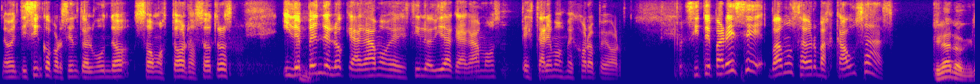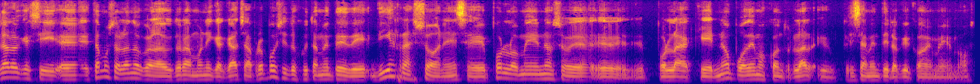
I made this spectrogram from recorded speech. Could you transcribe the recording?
95% del mundo somos todos nosotros y depende de lo que hagamos, el estilo de vida que hagamos, estaremos mejor o peor. Si te parece, vamos a ver más causas. Claro, claro que sí. Eh, estamos hablando con la doctora Mónica Cacha a propósito justamente de 10 razones, eh, por lo menos, eh, por la que no podemos controlar precisamente lo que comemos.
